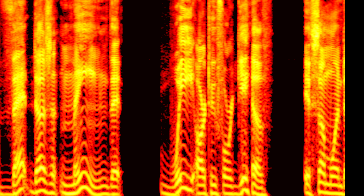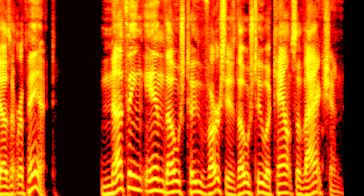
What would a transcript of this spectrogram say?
that doesn't mean that we are to forgive if someone doesn't repent. Nothing in those two verses, those two accounts of action,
